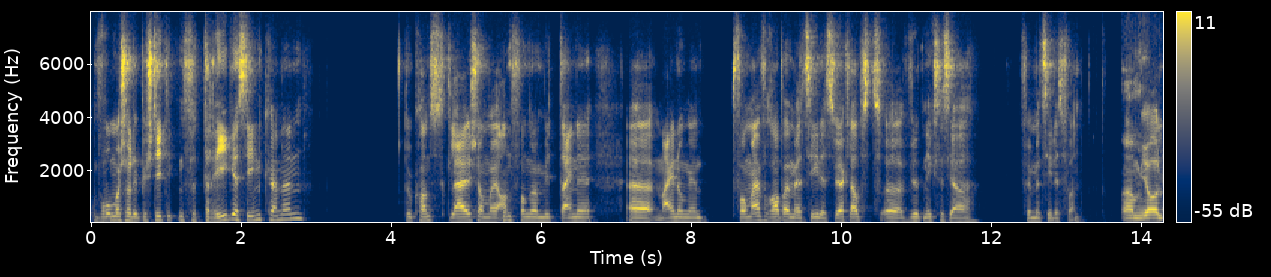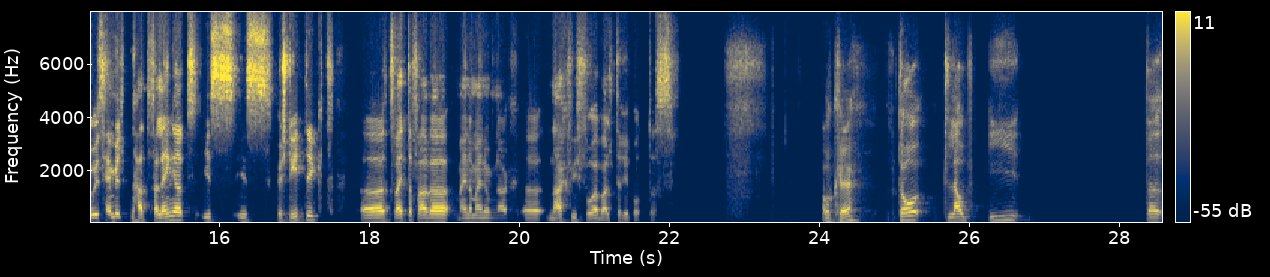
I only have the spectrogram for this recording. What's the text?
wo wir schon die bestätigten Verträge sehen können du kannst gleich schon mal anfangen mit deinen äh, Meinungen. Fangen wir einfach an bei Mercedes. Wer glaubst, äh, wird nächstes Jahr für Mercedes fahren? Ähm, ja, Lewis Hamilton hat verlängert, ist, ist bestätigt. Äh, zweiter Fahrer meiner Meinung nach äh, nach wie vor Valtteri Bottas. Okay, da glaube ich, da,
